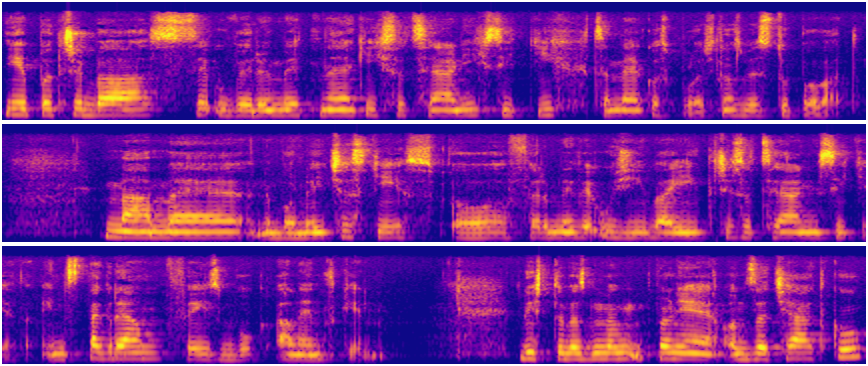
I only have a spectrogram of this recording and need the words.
Je potřeba si uvědomit, na jakých sociálních sítích chceme jako společnost vystupovat. Máme, nebo nejčastěji o, firmy využívají tři sociální sítě. To Instagram, Facebook a LinkedIn. Když to vezmeme úplně od začátku,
